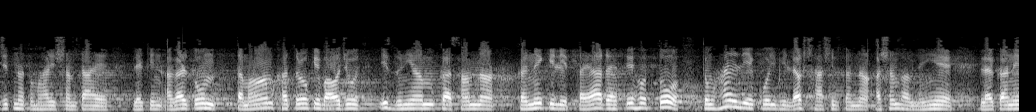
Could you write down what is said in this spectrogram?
जितना तुम्हारी क्षमता है। लेकिन अगर तुम तमाम खतरों के बावजूद इस दुनिया का सामना करने के लिए तैयार रहते हो तो तुम्हारे लिए कोई भी लक्ष्य हासिल करना असंभव नहीं है। लड़का ने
